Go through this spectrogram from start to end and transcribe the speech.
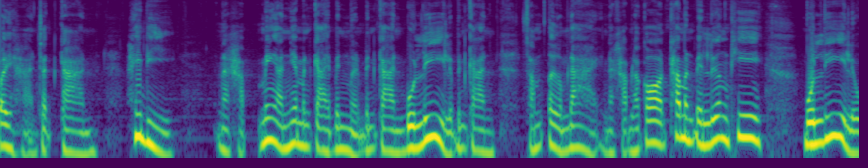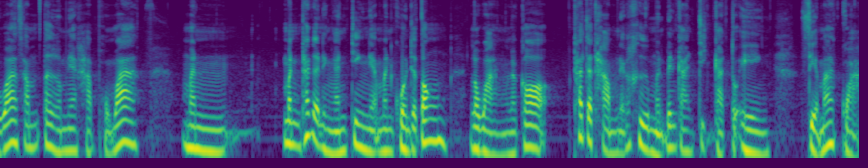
บริหารจัดการให้ดี นะครับไม่งั้นเนี่ยมันกลายเป็นเหมือนเป็นการบูลลี่หรือเป็นการซ้ำเติมได้นะครับ แล้วก็ถ้ามันเป็นเรื่องที่บูลลี่หรือว่าซ้ำเติมเนี่ยครับผมว่ามันมันถ้าเกิดอย่างนั้นจริงเนี่ยมันควรจะต้องระวังแล้วก็ถ้าจะทำเนี่ยก็คือเหมือนเป็นการจิกกัดตัวเองเสียมากกว่า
